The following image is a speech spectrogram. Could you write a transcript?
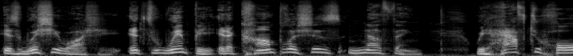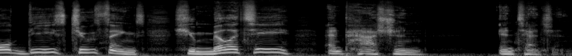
is wishy washy. It's wimpy. It accomplishes nothing. We have to hold these two things humility and passion in tension.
